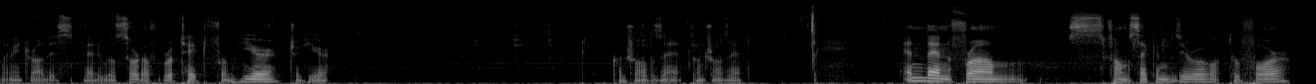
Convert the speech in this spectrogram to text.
let me draw this that it will sort of rotate from here to here control Z control Z and then from from second 0 to 4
